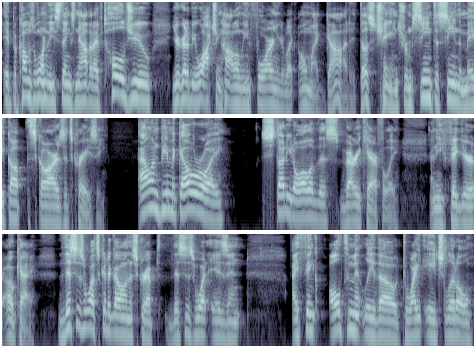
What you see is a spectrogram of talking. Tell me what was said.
It becomes one of these things now that I've told you you're going to be watching Halloween 4 and you're like, oh my God, it does change from scene to scene, the makeup, the scars, it's crazy. Alan B. McElroy studied all of this very carefully and he figured, okay, this is what's going to go in the script, this is what isn't. I think ultimately, though, Dwight H. Little,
